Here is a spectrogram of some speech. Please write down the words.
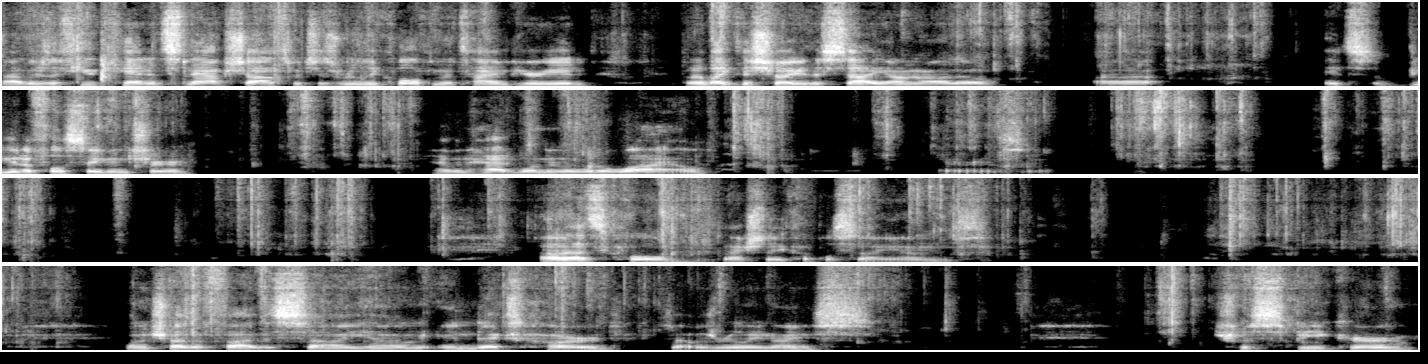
Uh, there's a few candid snapshots, which is really cool from the time period. But I'd like to show you the Cy Young auto. Uh, it's a beautiful signature. Haven't had one in a little while. Where is it? Oh, that's cool. Actually a couple Cy Youngs. I want to try to find the Cy Young index card. That was really nice. Tris Speaker.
